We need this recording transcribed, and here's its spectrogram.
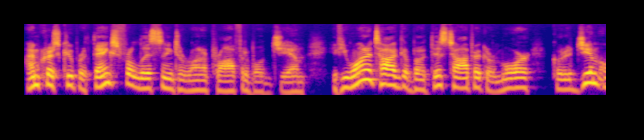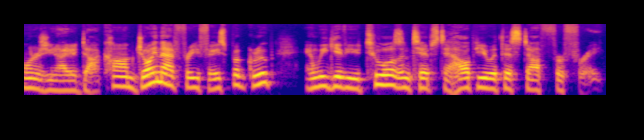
I'm Chris Cooper. Thanks for listening to Run a Profitable Gym. If you want to talk about this topic or more, go to gymownersunited.com, join that free Facebook group, and we give you tools and tips to help you with this stuff for free.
